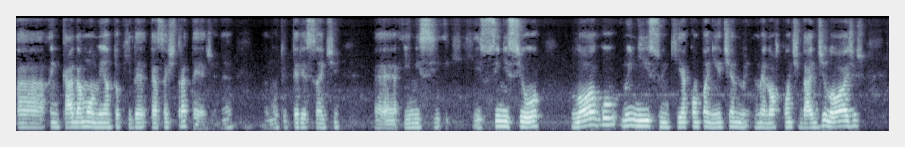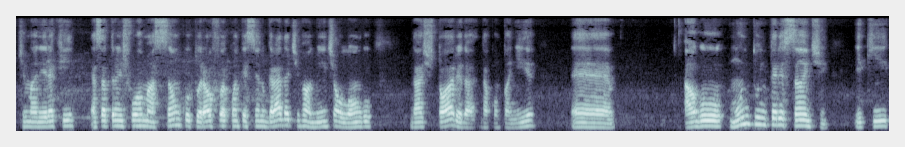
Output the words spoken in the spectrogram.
a, em cada momento aqui de, dessa estratégia. Né? É muito interessante é, inici, isso se iniciou logo no início, em que a companhia tinha menor quantidade de lojas, de maneira que essa transformação cultural foi acontecendo gradativamente ao longo da história da, da companhia. É algo muito interessante e que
